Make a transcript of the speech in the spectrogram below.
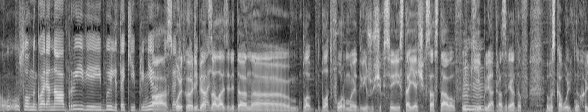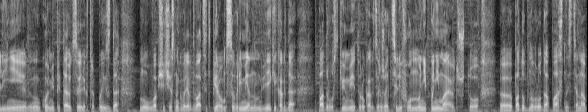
условно говоря, на обрыве, и были такие примеры. А сколько ребят залазили, да, на платформы движущихся и стоящих составов, угу. и гибли от разрядов высоковольтных линий, коими питаются электропоезда. Ну, вообще, честно говоря, в 21 современном веке когда подростки умеют в руках держать телефон, но не понимают, что э, подобного рода опасность, она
